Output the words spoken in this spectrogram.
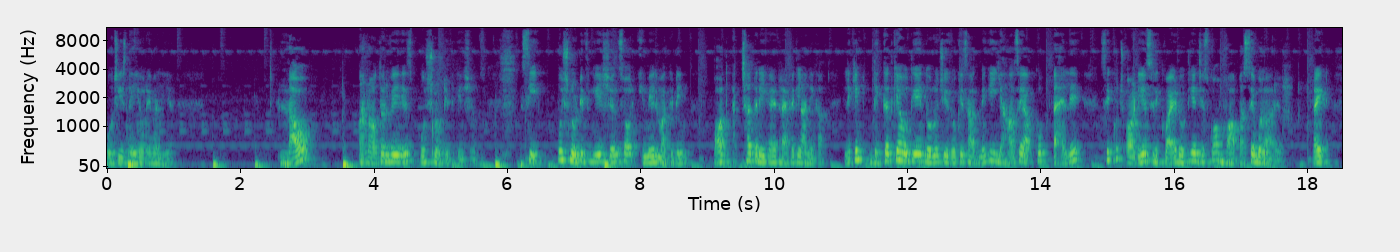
वो चीज़ नहीं होने वाली है। Now another way is push notification see push notification और ईमेल मार्केटिंग बहुत अच्छा तरीका है ट्रैफ़िक लाने का, लेकिन दिक्कत क्या होती है इन दोनों चीज़ों के साथ में कि यहाँ से आपको पहले से कुछ ऑडियंस रिक्वायर्ड होती है जिसको आप वापस से बुला रहे हो right right?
